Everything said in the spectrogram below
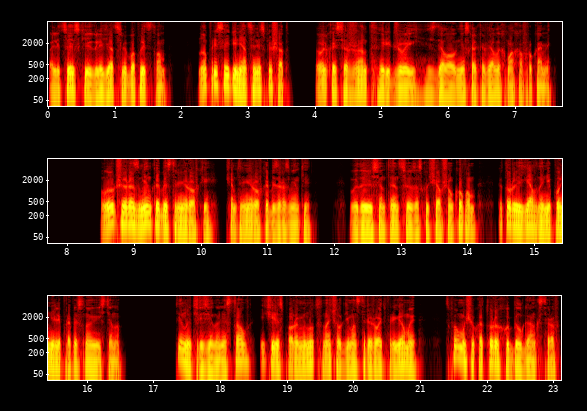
Полицейские глядят с любопытством, но присоединяться не спешат. Только сержант Риджуэй сделал несколько вялых махов руками. Лучше разминка без тренировки, чем тренировка без разминки. Выдаю сентенцию заскучавшим копам, которые явно не поняли прописную истину. Тянуть резину не стал и через пару минут начал демонстрировать приемы, с помощью которых убил гангстеров.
